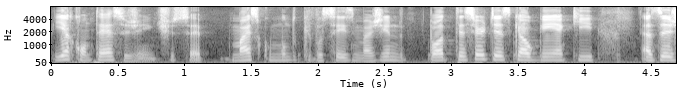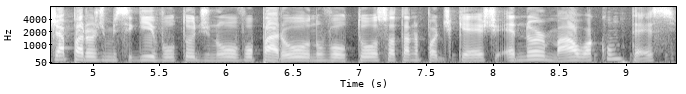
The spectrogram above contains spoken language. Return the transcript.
e acontece, gente, isso é mais comum do que vocês imaginam. Pode ter certeza que alguém aqui, às vezes, já parou de me seguir, voltou de novo, ou parou, não voltou, só tá no podcast. É normal, acontece.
